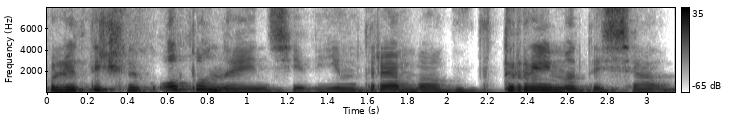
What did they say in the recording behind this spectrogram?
політичних опонентів. Їм треба втриматися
